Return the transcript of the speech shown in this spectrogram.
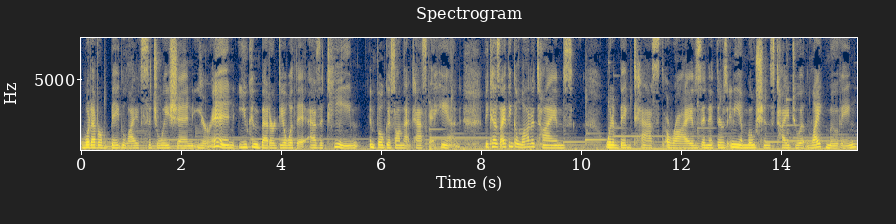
whatever big life situation you're in, you can better deal with it as a team and focus on that task at hand. Because I think a lot of times when a big task arrives and if there's any emotions tied to it, like moving,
